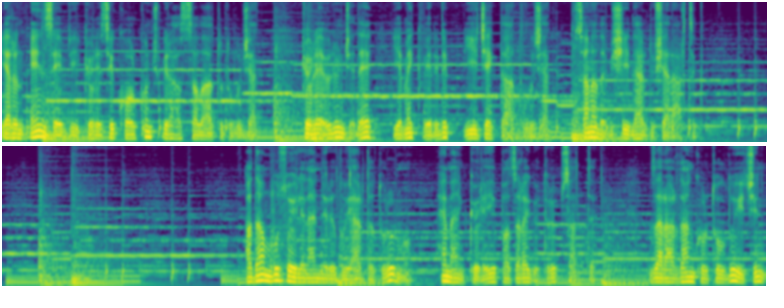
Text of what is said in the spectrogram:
yarın en sevdiği kölesi korkunç bir hastalığa tutulacak. Köle ölünce de yemek verilip yiyecek dağıtılacak. Sana da bir şeyler düşer artık. Adam bu söylenenleri duyar da durur mu? Hemen köleyi pazara götürüp sattı. Zarardan kurtulduğu için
